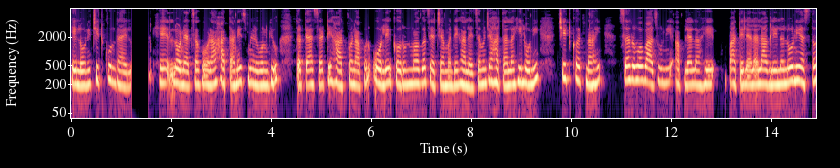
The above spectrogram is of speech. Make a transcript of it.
हे लोणी चिटकून राहिलं. हे लोण्याचा गोळा हातानेच मिळवून घेऊ. तर त्यासाठी हात पण आपण ओले करून मगच याच्यामध्ये घालायचं. म्हणजे हाताला ही लोणी चिटकत नाही. सर्व बाजूनी आपल्याला हे पातेल्याला लागलेलं लोणी असतं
